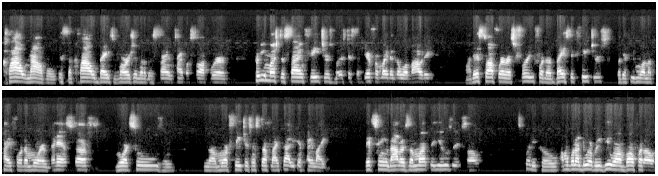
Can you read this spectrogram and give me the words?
Cloud Novel. It's a cloud-based version of the same type of software. Pretty much the same features, but it's just a different way to go about it. This software is free for the basic features, but if you want to pay for the more advanced stuff, more tools and you know more features and stuff like that, you can pay like fifteen dollars a month to use it. So it's pretty cool. I'm gonna do a review on both of those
